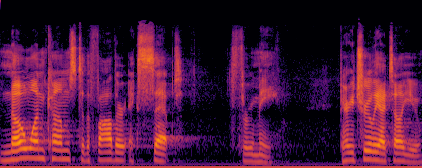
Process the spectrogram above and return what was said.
No one comes to the Father except through me. Very truly, I tell you,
